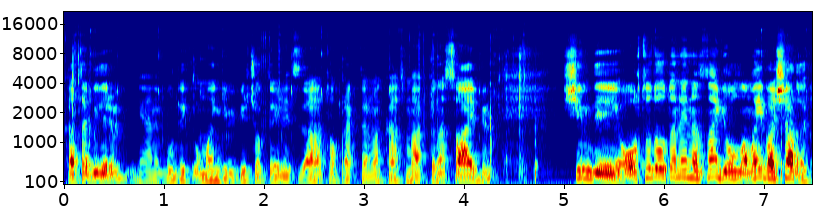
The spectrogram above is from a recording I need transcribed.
katabilirim. Yani buradaki Uman gibi birçok devleti daha topraklarıma katma hakkına sahibim. Şimdi Orta Doğu'dan en azından yollamayı başardık.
